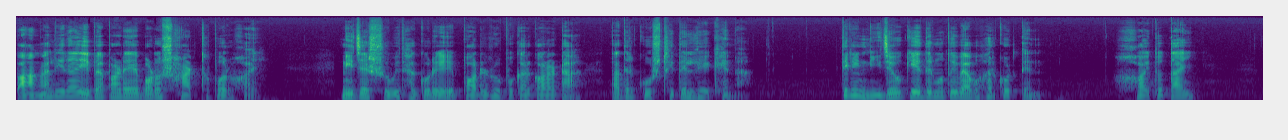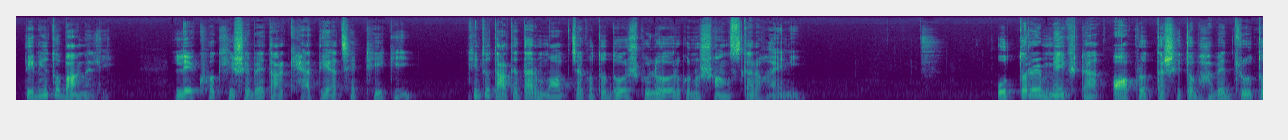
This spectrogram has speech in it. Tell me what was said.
বাঙালিরা এ ব্যাপারে বড় স্বার্থপর হয়। নিজের সুবিধা করে পরের উপকার করাটা তাদের কুষ্ঠিতে লেখে না। তিনি নিজেও কি এদের মতোই ব্যবহার করতেন? হয়তো তাই। তিনিও তো বাঙালি। লেখক হিসেবে তার খ্যাতি আছে ঠিকই, কিন্তু তাতে তার মজ্জাগত দোষগুলোর কোনো সংস্কার হয়নি। উত্তরের মেঘটা অপ্রত্যাশিতভাবে দ্রুত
